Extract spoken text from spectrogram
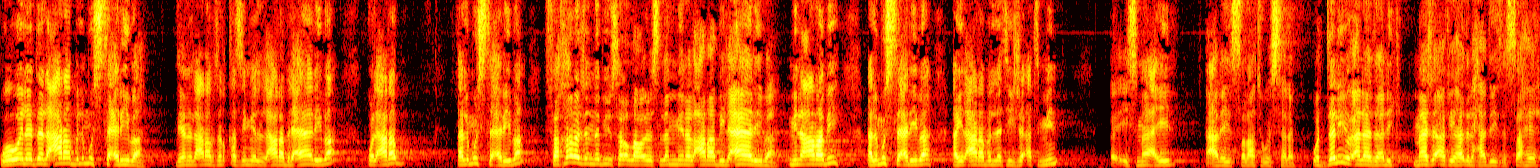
وولد العرب المستعربة. لأن العرب تنقسم إلى العرب العاربة والعرب المستعربة. فخرج النبي صلى الله عليه وسلم من العرب العاربة من العرب المستعربة أي العرب التي جاءت من إسماعيل عليه الصلاة والسلام. والدليل على ذلك ما جاء في هذا الحديث الصحيح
